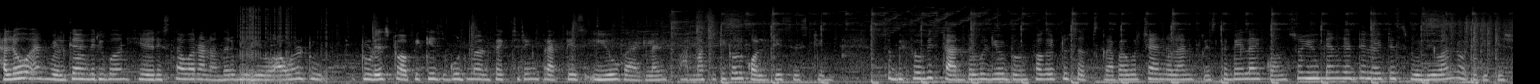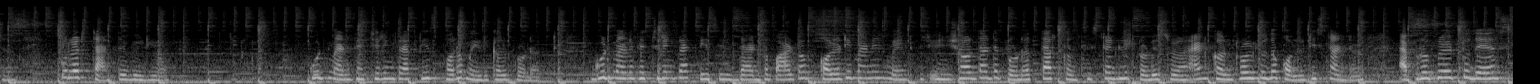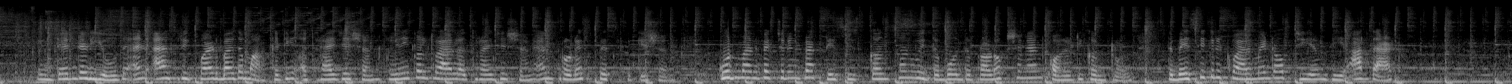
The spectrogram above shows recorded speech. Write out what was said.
Hello and welcome everyone. Here is our another video. Our to, today's topic is Good Manufacturing Practice EU Guidelines Pharmaceutical Quality System. So before we start the video, don't forget to subscribe our channel and press the bell icon so you can get the latest video and notification. So let's start the video. Good manufacturing practice for a medical product. Good manufacturing practice is that the part of quality management which ensure that the products are consistently produced and controlled to the quality standard appropriate to their intended use and as required by the marketing authorization, clinical trial authorization and product specification. Good manufacturing practice is concerned with the, both the production and quality control. The basic requirement of GMP are that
